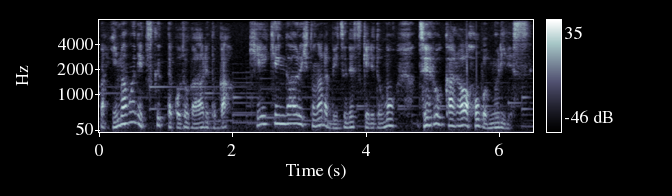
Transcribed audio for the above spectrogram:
まあ、今まで作ったことがあるとか、経験がある人なら別ですけれども、ゼロからはほぼ無理です。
